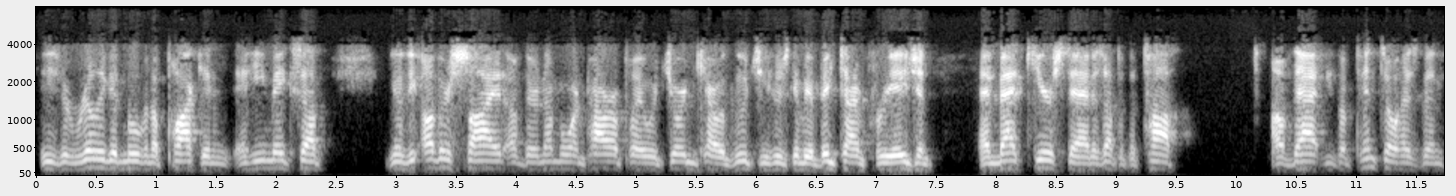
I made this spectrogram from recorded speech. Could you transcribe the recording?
He's been really good moving the puck, and, and he makes up you know, the other side of their number one power play with Jordan Kawaguchi, who's going to be a big time free agent, and Matt Kiersted is up at the top of that. But Pinto has been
